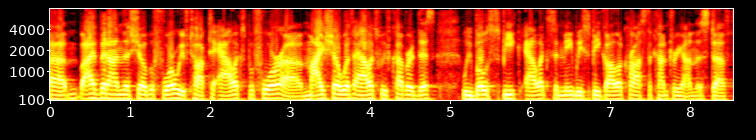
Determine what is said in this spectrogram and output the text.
Uh, I've been on this show before. We've talked to Alex before. Uh, my show with Alex, we've covered this. We both speak, Alex and me, we speak all across the country on this stuff.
